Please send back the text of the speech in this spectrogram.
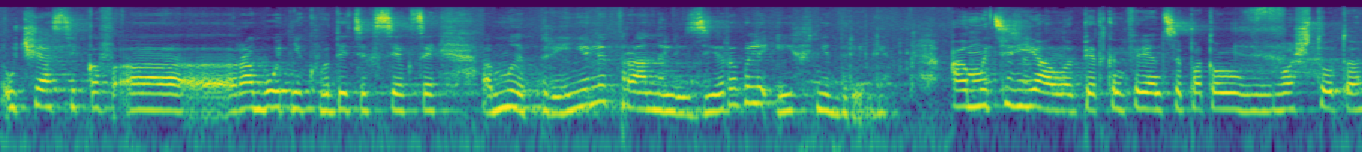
участников, э, работников вот этих этих секций мы приняли, проанализировали и их внедрили. А материалы педконференции потом во что-то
